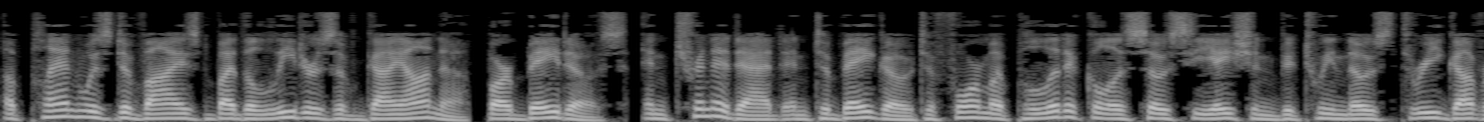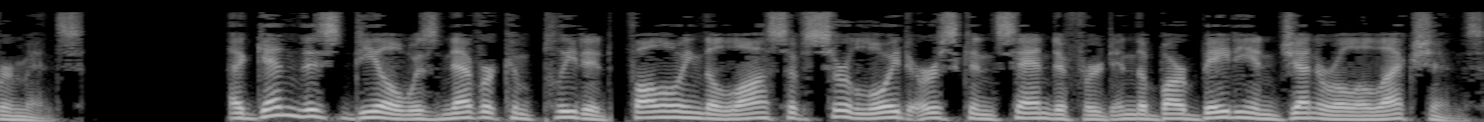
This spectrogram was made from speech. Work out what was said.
a plan was devised by the leaders of Guyana, Barbados, and Trinidad and Tobago to form a political association between those three governments. Again this deal was never completed, following the loss of Sir Lloyd Erskine Sandiford in the Barbadian general elections.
